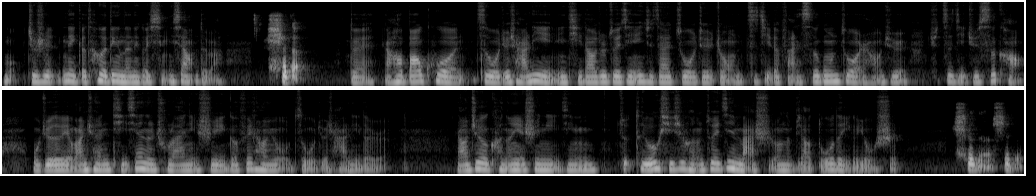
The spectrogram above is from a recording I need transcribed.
某，就是那个特定的那个形象，对吧？是的，对，然后包括自我觉察力，你提到就最近一直在做这种自己的反思工作，然后去去自己去思考，我觉得也完全体现的出来，你是一个非常有自我觉察力的人。然后这个可能也是你已经最，尤其是可能最近吧使用的比较多的一个优势。是的，是的。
